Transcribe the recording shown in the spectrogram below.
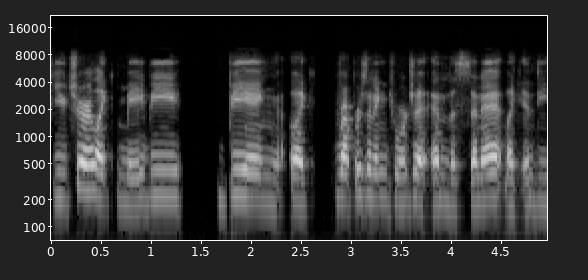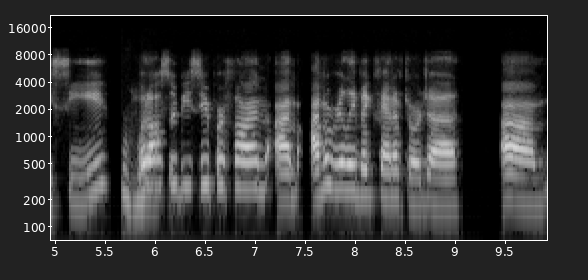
future like maybe being like representing georgia in the senate like in dc mm-hmm. would also be super fun. I'm i'm a really big fan of georgia. Um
